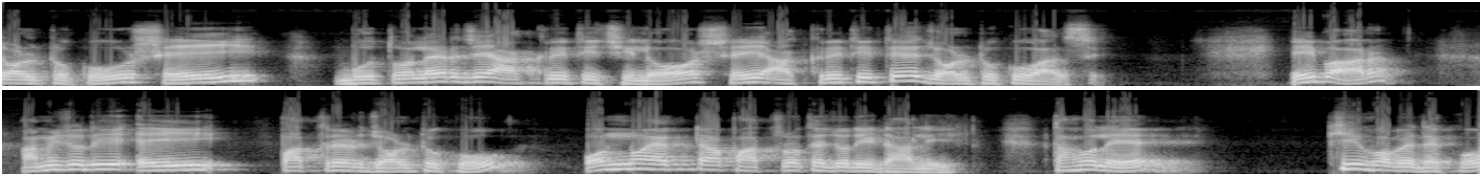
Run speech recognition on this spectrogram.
জলটুকু, সেই বোতলের যে আকৃতি ছিল, সেই আকৃতিতে জলটুকু আছে। এইবার আমি যদি এই পাত্রের জলটুকু অন্য একটা পাত্রতে যদি ঢালি, তাহলে কি হবে দেখো?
